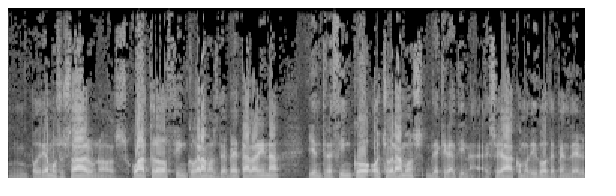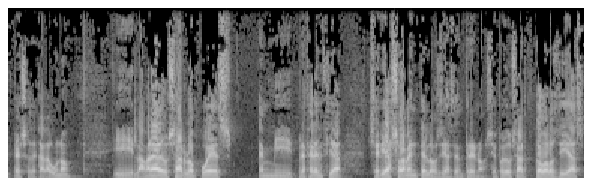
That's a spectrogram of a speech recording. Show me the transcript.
mm, podríamos usar unos 4 o 5 gramos de beta-alanina y entre 5 o 8 gramos de creatina. Eso ya, como digo, depende del peso de cada uno. Y la manera de usarlo, pues, en mi preferencia, sería solamente los días de entreno. Se puede usar todos los días,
